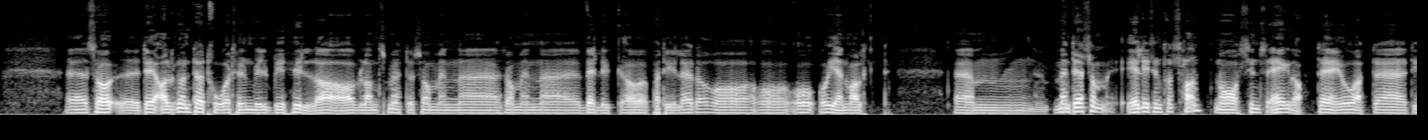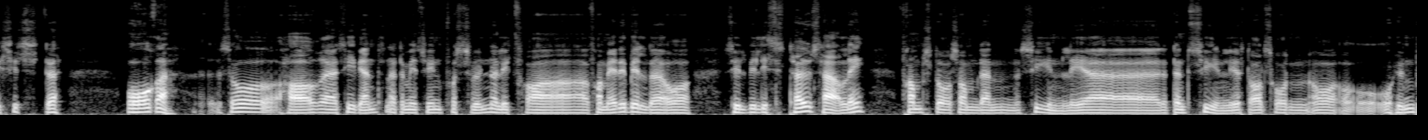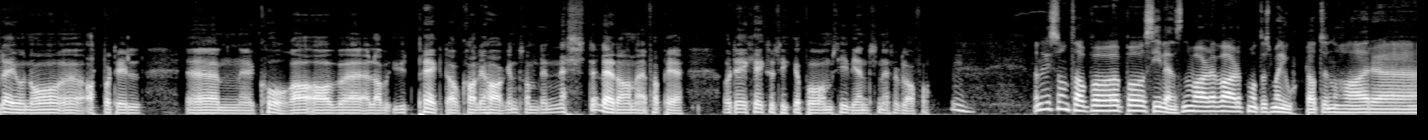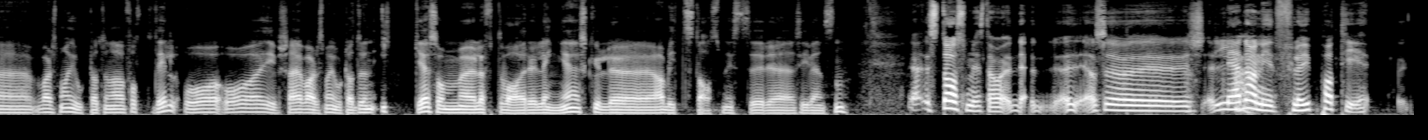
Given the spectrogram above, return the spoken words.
Eh, så eh, det er all grunn til å tro at hun vil bli hylla av landsmøtet som en, eh, som en vellykka partileder og, og, og, og gjenvalgt. Um, men det som er litt interessant nå, syns jeg, da, det er jo at uh, de siste året så har Siv Jensen etter mitt syn forsvunnet litt fra, fra mediebildet. Og Sylvi Listhaug særlig framstår som den synlige, den synlige statsråden. Og, hun ble jo nå uh, attpåtil kåra av, eller utpekt av Carl I. Hagen som den neste lederen av Frp. Og det er ikke jeg så sikker på om Siv Jensen er så glad for. Mm. Men hvis man tar på, på Siv Jensen, hva er, det, hva er det, på en måte som har gjort at hun har uh, hva er det som har gjort at hun har fått det til? Og, og i og for seg, hva er det som har gjort at hun ikke, som løftet var lenge, skulle ha blitt statsminister uh, Siv Jensen? Ja, statsminister Altså, lederen i et fløyparti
